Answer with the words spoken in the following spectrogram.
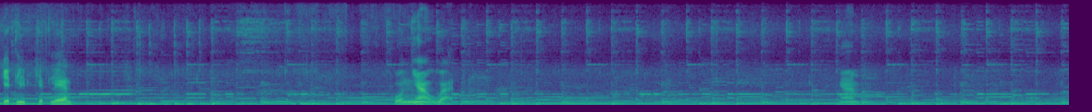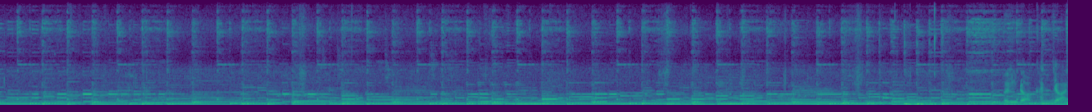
เก็ดลิดเก็ดแลน พวงเงาหวาดงามเบิ่งดอกขจร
